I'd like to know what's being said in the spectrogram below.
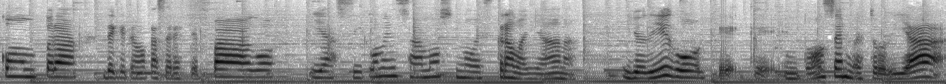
compra, de que tengo que hacer este pago. Y así comenzamos nuestra mañana. Y yo digo que, que entonces nuestro día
